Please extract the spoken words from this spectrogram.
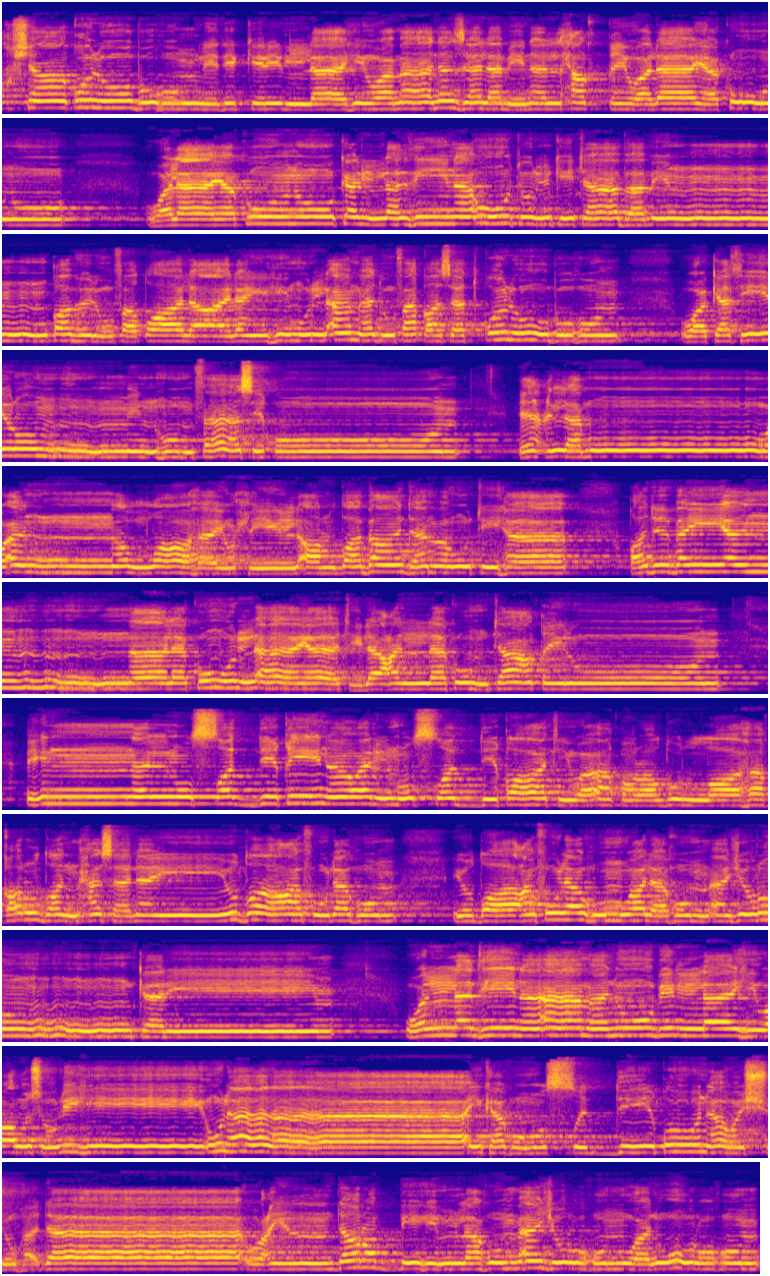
تخشع قلوبهم لذكر الله وما نزل من الحق ولا يكونوا ولا يكونوا كالذين أوتوا الكتاب من قبل فطال عليهم الأمد فقست قلوبهم وكثير منهم فاسقون. اعلموا ان الله يحيي الأرض بعد موتها. قد بينا لكم الآيات لعلكم تعقلون. إن المصدقين والمصدقات وأقرضوا الله قرضا حسنا يضاعف لهم. يضاعف لهم ولهم أجر كريم. والذين آمنوا بالله ورسله أولئك هم الصديقون والشهداء عند ربهم لهم أجرهم ونورهم.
